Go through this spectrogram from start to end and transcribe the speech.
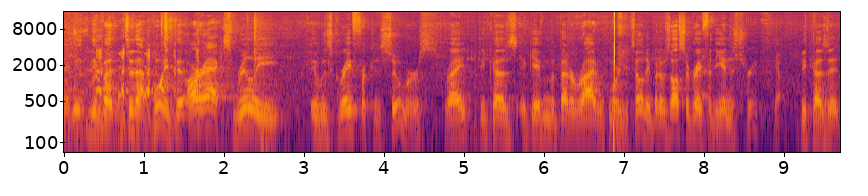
but, the- the- but to that point, the RX really, it was great for consumers, right? Because it gave them a better ride with more utility, but it was also great for the industry. Yep. Because it,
